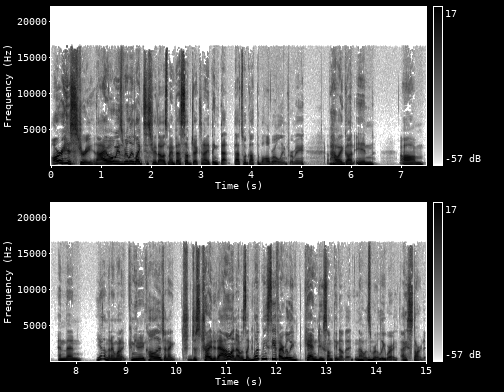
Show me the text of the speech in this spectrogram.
are history, and I always really liked history. That was my best subject, and I think that that's what got the ball rolling for me of how I got in. Um, and then yeah, and then I went to community college and I ch- just tried it out. And I was mm-hmm. like, let me see if I really can do something of it. And that mm-hmm. was really where I, I started.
